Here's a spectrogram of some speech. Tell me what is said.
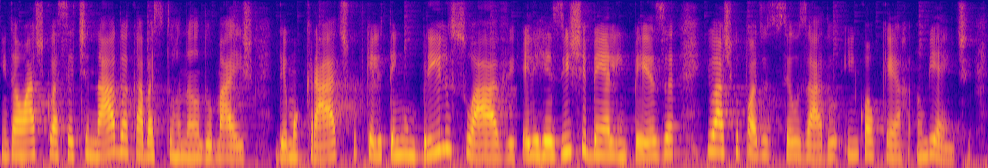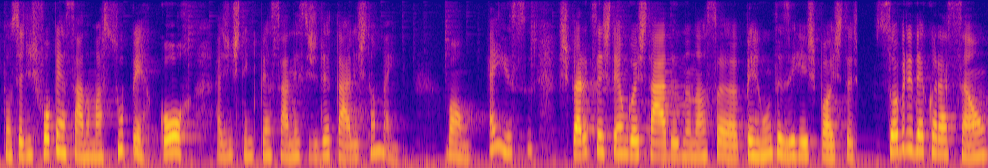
Então eu acho que o acetinado acaba se tornando mais democrático, porque ele tem um brilho suave, ele resiste bem à limpeza e eu acho que pode ser usado em qualquer ambiente. Então se a gente for pensar numa super cor, a gente tem que pensar nesses detalhes também. Bom, é isso. Espero que vocês tenham gostado da nossa perguntas e respostas sobre decoração.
